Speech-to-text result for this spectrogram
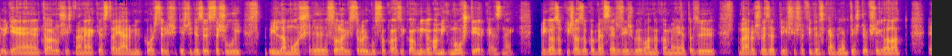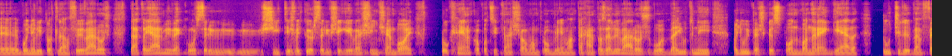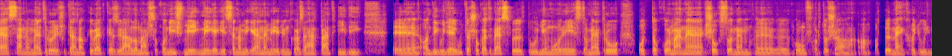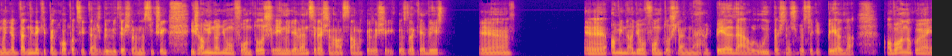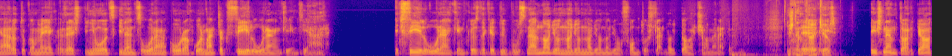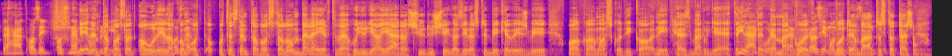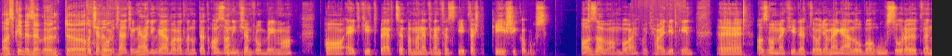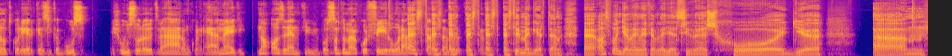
ugye Tarlós István elkezdte a járműkorszerűsítést, hogy az összes új villamos Solaris buszok, azok, amik, amik most érkeznek, még azok is azok a beszerzésből vannak, amelyet az ő városvezetés és a fidesz kdnp többség alatt eh, bonyolított le a főváros. Tehát a járművek korszerűsítés vagy körszerűségével sincsen baj, sok helyen a kapacitással van probléma, tehát az elővárosból bejutni, vagy Újpest központban reggel csúcsidőben felszállni a metróra, és utána a következő állomásokon is, még, még egészen amíg el nem érünk az Árpád hídig, eh, addig ugye utasokat vesz föl túlnyomó részt a metró, ott akkor már ne, sokszor nem eh, komfortos a, a, a tömeg, hogy úgy mondjam. Tehát mindenképpen kapacitásbővítés lenne szükség, és ami nagyon fontos, én ugye rendszeresen használom a közösségi közlekedést, eh, ami nagyon fontos lenne, hogy például Újpesten, csak csak egy példa, a vannak olyan járatok, amelyek az esti 8-9 óra, órakor már csak fél óránként jár. Egy fél óránként közlekedő busznál nagyon-nagyon-nagyon-nagyon fontos lenne, hogy tartsa a menetrend. És nem tartja? És, és nem tartja, tehát az, egy, az nem Én problém. nem tapasztalom, ahol én lakom, nem... ott, ott ezt nem tapasztalom, beleértve, hogy ugye a járat sűrűség azért az többé-kevésbé alkalmazkodik a néphez, bár ugye e tekintetben már világos, volt, mondom, volt olyan változtatás. Nincsen... Azt kérdezem öntől, bocsánat, hogy... Bocsánat, csak ne hagyjuk elvaratlanul, tehát azzal nincsen probléma, ha egy-két percet a menetrendhez képest késik a busz. Azzal van baj, hogyha egyébként az van meghirdetve, hogy a megállóba 20 óra 55-kor érkezik a busz, és 20 óra 53-kor elmegy, na az rendkívül bosszantó, mert akkor fél órát... Ezt, ezt, ezt, ezt, ezt, ezt én megértem. Azt mondja meg nekem, legyen szíves, hogy um,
